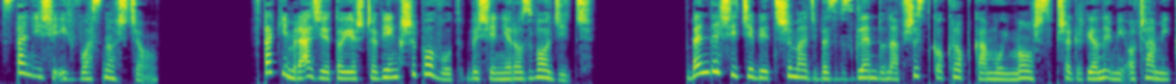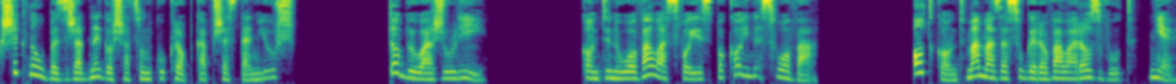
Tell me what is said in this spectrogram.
stanie się ich własnością. W takim razie to jeszcze większy powód, by się nie rozwodzić. Będę się ciebie trzymać bez względu na wszystko. Mój mąż z przegrwionymi oczami krzyknął bez żadnego szacunku. Kropka, przestań już. To była Julie. Kontynuowała swoje spokojne słowa. Odkąd mama zasugerowała rozwód, nie.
